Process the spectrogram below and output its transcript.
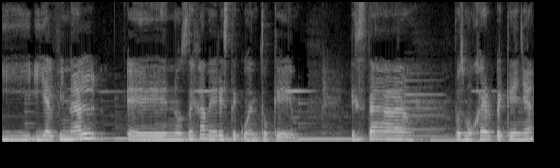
Y, al final eh, nos deja ver este cuento que esta pues mujer pequeña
